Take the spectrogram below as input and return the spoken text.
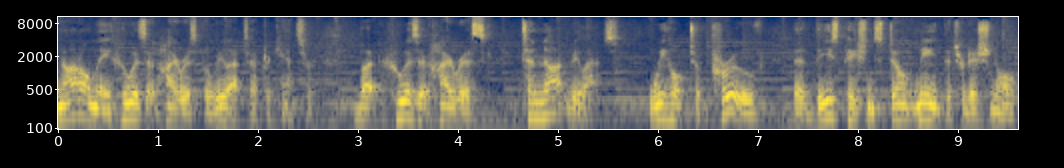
not only who is at high risk for relapse after cancer, but who is at high risk to not relapse. We hope to prove that these patients don't need the traditional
